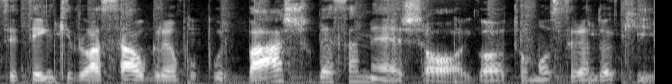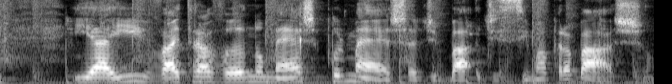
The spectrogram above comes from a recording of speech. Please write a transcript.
você tem que laçar o grampo por baixo dessa mecha, ó, igual eu tô mostrando aqui. E aí vai travando mecha por mecha, de, de cima para baixo.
